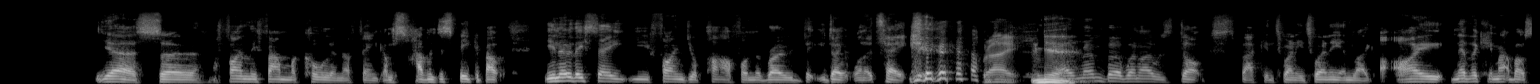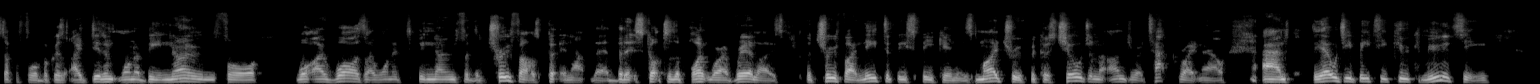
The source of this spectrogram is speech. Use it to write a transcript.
Yeah, so I finally found my calling. I think I'm having to speak about, you know, they say you find your path on the road that you don't want to take. right. Yeah. I remember when I was doxxed back in 2020, and like I never came out about stuff before because I didn't want to be known for what I was. I wanted to be known for the truth I was putting out there. But it's got to the point where I've realized the truth I need to be speaking is my truth because children are under attack right now. And the LGBTQ community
